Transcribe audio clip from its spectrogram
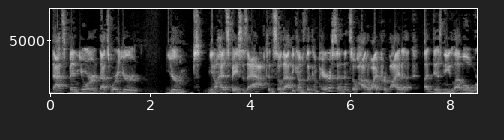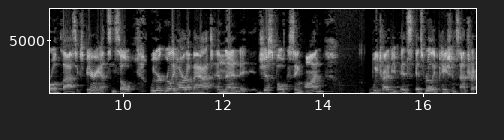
that's been your that's where your your you know headspace is at and so that becomes the comparison. And so how do i provide a, a disney level world class experience? And so we work really hard on that. And then just focusing on we try to be it's it's really patient centric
